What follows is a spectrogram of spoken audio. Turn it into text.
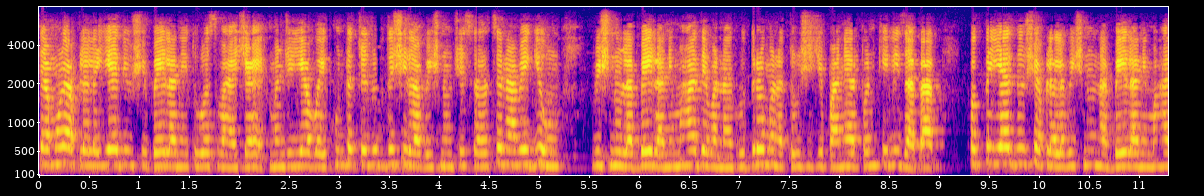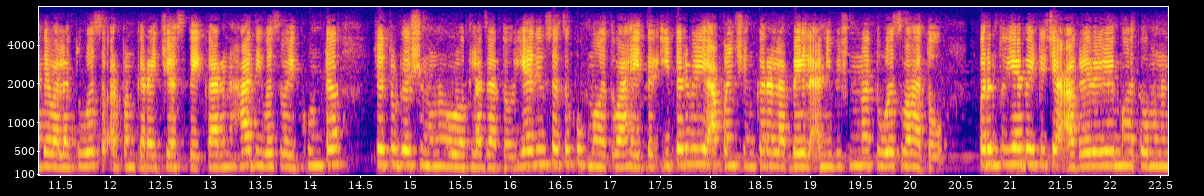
त्यामुळे आपल्याला या दिवशी बेल आणि तुळस व्हायचे आहेत. म्हणजे या वैकुंठ चतुर्दशीला विष्णूची सहस्र नावे घेऊन विष्णूला बेल आणि महादेवांना रुद्रमन तुळशीची पाने अर्पण केली जातात. फक्त याच दिवशी आपल्याला विष्णूंना बेल आणि महादेवाला तुळस अर्पण करायची असते. कारण हा दिवस वैकुंठ चतुर्दशी म्हणून ओळखला जातो. या दिवसाचं खूप महत्त्व आहे. तर इतर वेळी आपण शंकराला बेल आणि विष्णूंना तुळस वाहतो. परंतु या भेटीचे आगळे वेगळे महत्त्व म्हणून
